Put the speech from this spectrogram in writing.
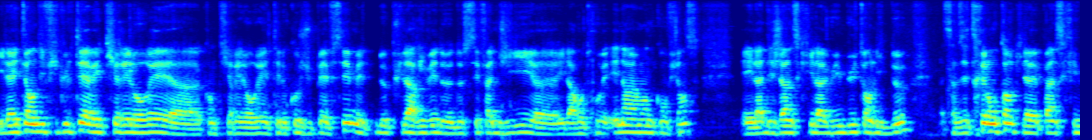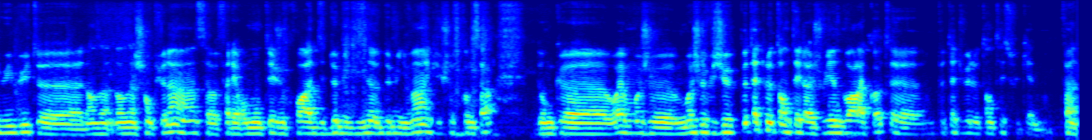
il a été en difficulté avec Thierry Lauré euh, quand Thierry Lauré était le coach du PFC, mais depuis l'arrivée de, Stéphane Gilly, il a retrouvé énormément de confiance et il a déjà inscrit là 8 buts en Ligue 2. Ça faisait très longtemps qu'il n'avait pas inscrit 8 buts euh, dans, un, championnat. Hein. Ça fallait remonter, je crois, à 2019-2020, quelque chose comme ça. Donc, euh, ouais, moi, je, moi, je, vais peut-être le tenter là. Je viens de voir la cote. Euh, peut-être je vais le tenter ce week-end. Enfin,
